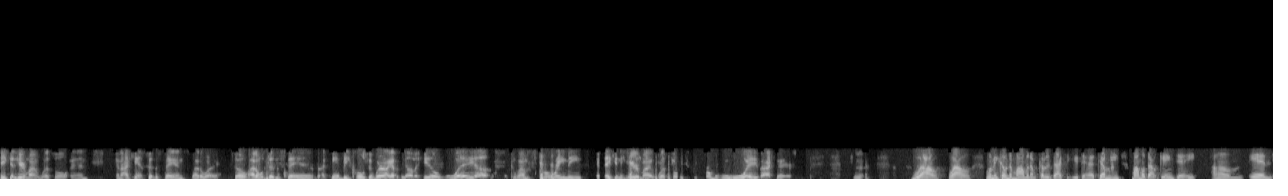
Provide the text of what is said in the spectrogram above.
he could hear my whistle, and and I can't sit in the stands, by the way. So I don't sit in the stands. I can't be close and where I got to be on a hill way up because I'm screaming, and they can hear my whistle from way back there. Wow, wow. Let me come to mom and I'm coming back to you, Dad. Tell me, mom, about game day. Um and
